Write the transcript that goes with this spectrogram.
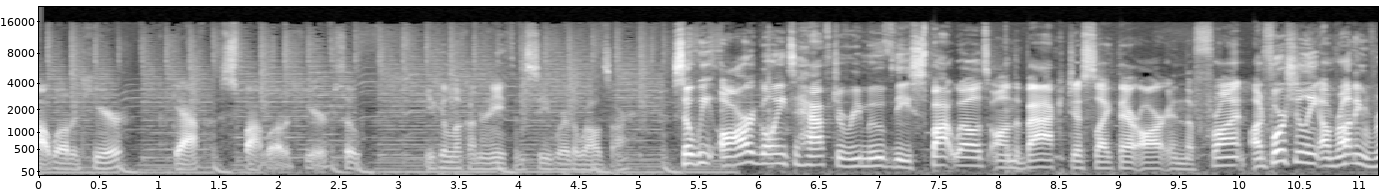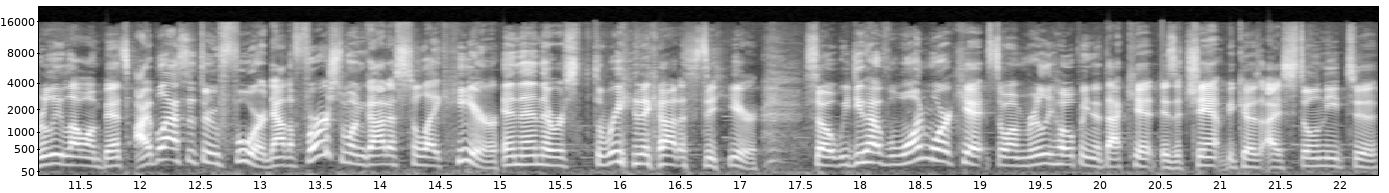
Spot welded here, gap spot welded here. So you can look underneath and see where the welds are. So we are going to have to remove these spot welds on the back just like there are in the front. Unfortunately, I'm running really low on bits. I blasted through four. Now the first one got us to like here and then there was three that got us to here. So we do have one more kit. So I'm really hoping that that kit is a champ because I still need to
